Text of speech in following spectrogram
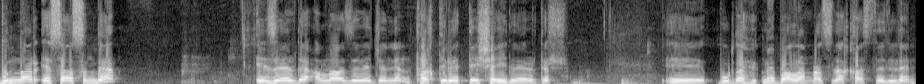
Bunlar esasında ezelde Allah Azze ve Celle'nin takdir ettiği şeylerdir. Ee, burada hükme bağlanmasıyla kastedilen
